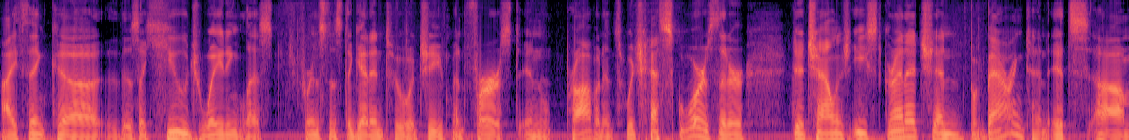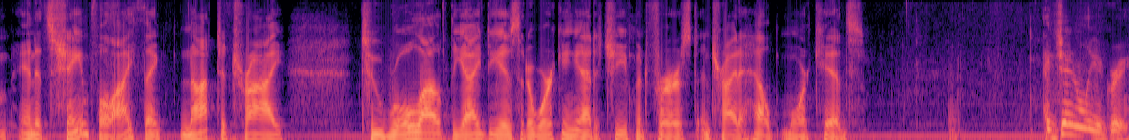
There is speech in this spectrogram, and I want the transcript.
I think uh, there's a huge waiting list, for instance, to get into Achievement First in Providence, which has scores that are to challenge East Greenwich and Barrington. It's um, and it's shameful, I think, not to try to roll out the ideas that are working at Achievement First and try to help more kids? I generally agree,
